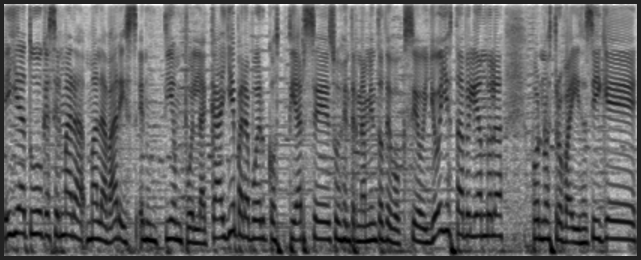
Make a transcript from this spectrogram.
Ella tuvo que hacer mara- malabares en un tiempo en la calle para poder costearse sus entrenamientos de boxeo. Y hoy está peleándola por nuestro país. Así que,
